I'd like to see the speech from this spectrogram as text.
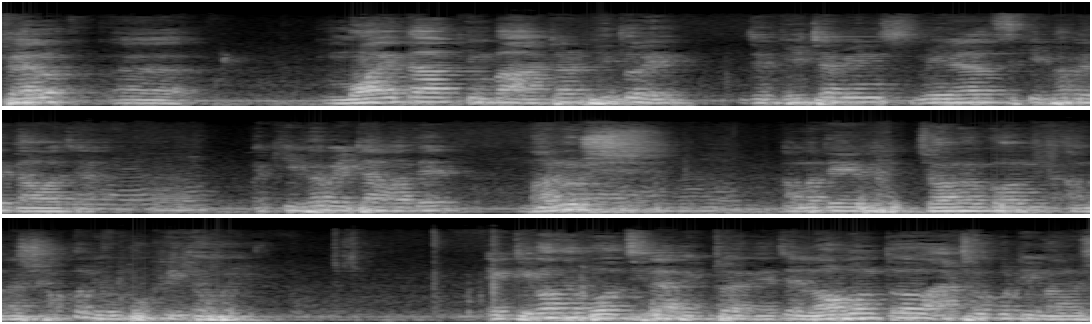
ফেল- ময়দা কিংবা আটার ভিতরে যে ভিটামিনস, মিনারেলস কীভাবে দেওয়া যায় বা কীভাবে এটা আমাদের মানুষ, আমাদের জনগণ, আমরা সকলে উপকৃত হই। একটি কথা বলছিলাম একটু আগে যে লবণ তো আঠারো কোটি মানুষ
